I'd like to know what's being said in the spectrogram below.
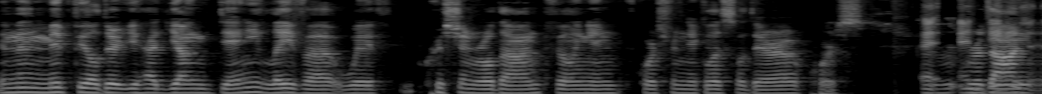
And then midfielder, you had young Danny Leyva with Christian Roldan filling in, of course, for Nicolas Lodeiro, of course. And, and Roldan,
